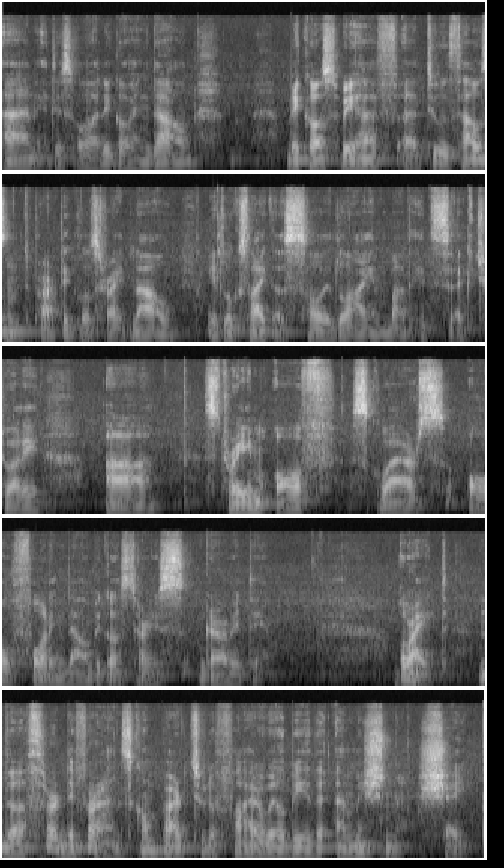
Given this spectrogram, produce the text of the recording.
And it is already going down. Because we have uh, 2000 particles right now, it looks like a solid line, but it's actually a stream of squares all falling down because there is gravity. Alright, the third difference compared to the fire will be the emission shape.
